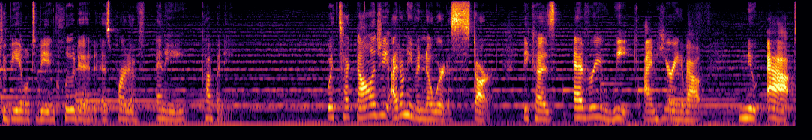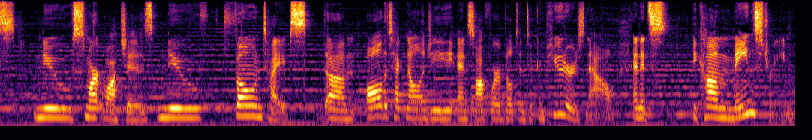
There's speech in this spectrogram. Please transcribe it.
to be able to be included as part of any company. With technology, I don't even know where to start because every week I'm hearing about new apps, new smartwatches, new phone types, um, all the technology and software built into computers now. And it's become mainstream.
